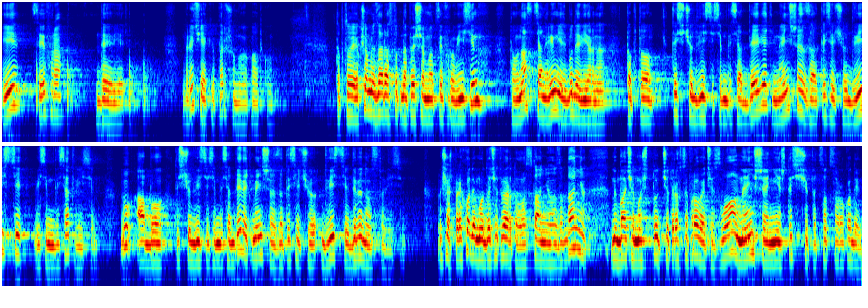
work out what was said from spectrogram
і цифра 9. До речі, як і в першому випадку. Тобто, якщо ми зараз тут напишемо цифру 8, то у нас ця нерівність буде вірна. Тобто 1279 менше за 1288. Ну або 1279 менше за 1298. Ну що ж, переходимо до четвертого останнього завдання. Ми бачимо, що тут чотирьохцифрове число менше, ніж 1541.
